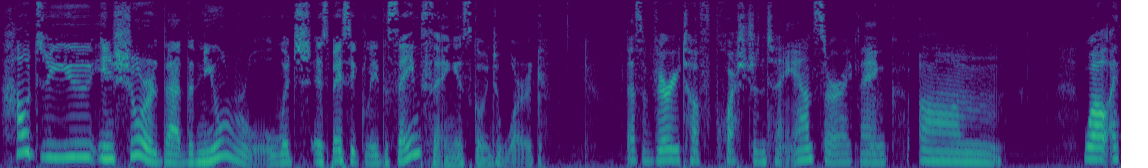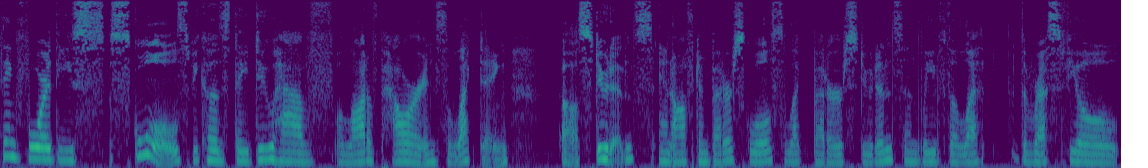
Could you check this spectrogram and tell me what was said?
how do you ensure that the new rule, which is basically the same thing, is going to work? That's a very tough question to answer, I think. Um, well, I think for these schools, because they do have a lot of power in selecting uh, students, and often better schools select better students and leave the the rest feel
